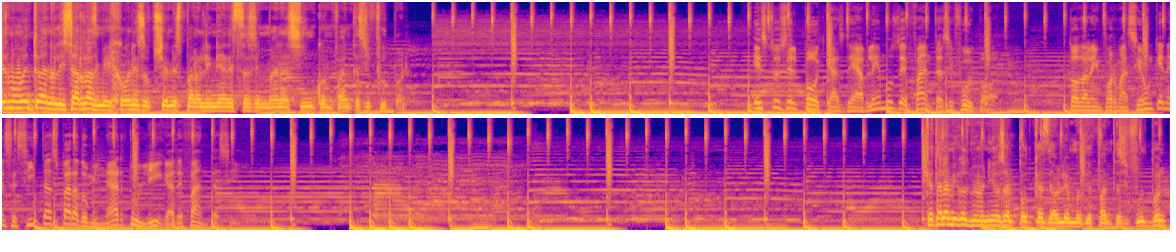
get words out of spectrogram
Es momento de analizar las mejores opciones para alinear esta semana 5 en Fantasy Football. Esto es el podcast de Hablemos de Fantasy Football. Toda la información que necesitas para dominar tu liga de fantasy. ¿Qué tal amigos? Bienvenidos al podcast de Hablemos de Fantasy Football.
